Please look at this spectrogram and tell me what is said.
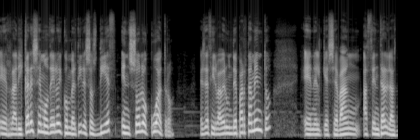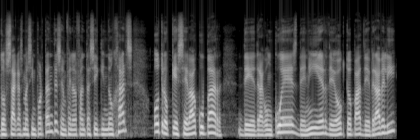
erradicar ese modelo y convertir esos 10 en solo 4. Es decir, va a haber un departamento en el que se van a centrar en las dos sagas más importantes, en Final Fantasy y Kingdom Hearts, otro que se va a ocupar de Dragon Quest, de Nier, de Octopath, de Bravely,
